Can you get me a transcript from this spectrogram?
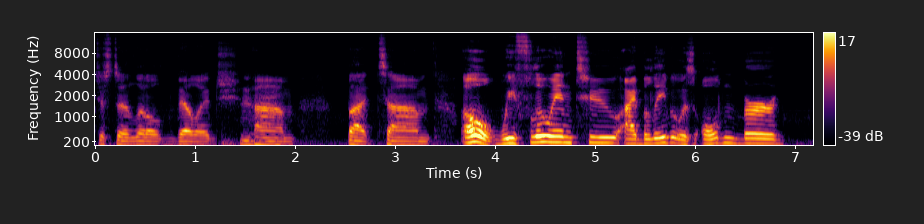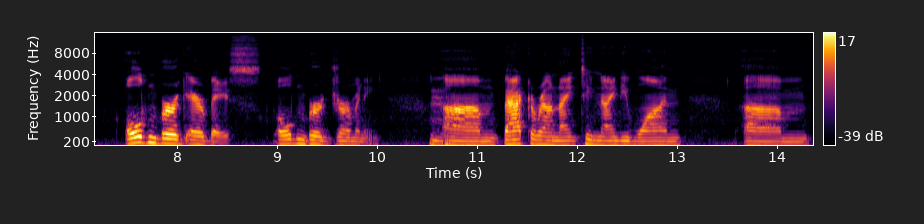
just a little village. Um, but um, oh, we flew into I believe it was Oldenburg, Oldenburg Air Base, Oldenburg, Germany. Um, back around 1991. Um,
